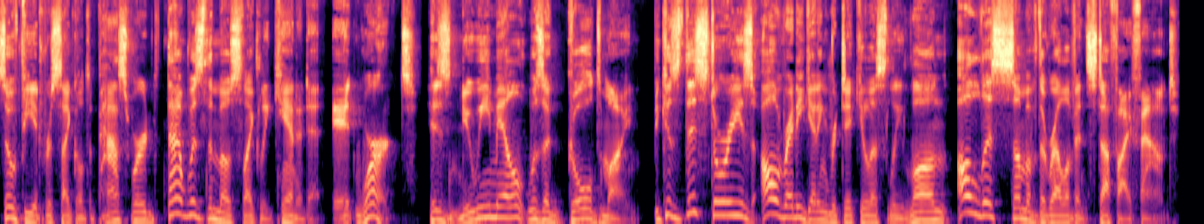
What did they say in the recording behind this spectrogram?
so if he had recycled a password, that was the most likely candidate. It worked. His new email was a gold mine. Because this story is already getting ridiculously long, I'll list some of the relevant stuff I found.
